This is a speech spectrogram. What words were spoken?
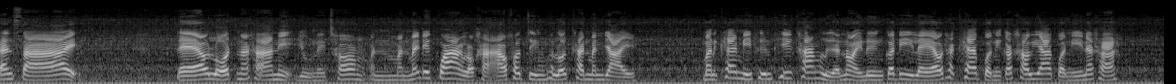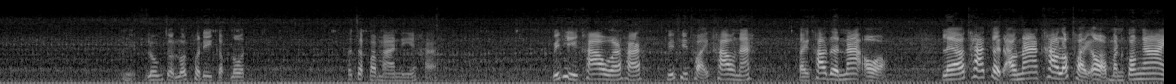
ด้านซ้าย แล้วรถนะคะนี่อยู่ในช่องมันมันไม่ได้กว้างหรอกค่ะ เอาเข้าจริงเพราะรถคันมันใหญ่ มันแค่มีพื้นที่ข้างเหลือหน่อยนึงก็ดีแล้ว ถ้าแคบกว่านี้ก็เข้ายากกว่านี้นะคะลงจอดรถพอดีกับรถ ก็จะประมาณนี้ค่ะ วิธีเข้านะคะ วิธีถอยเข้านะถอยเข้าเดินหน้าออก แล้วถ้าเกิดเอาหน้าเข้าแล้วถอยออกมันก็ง่าย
